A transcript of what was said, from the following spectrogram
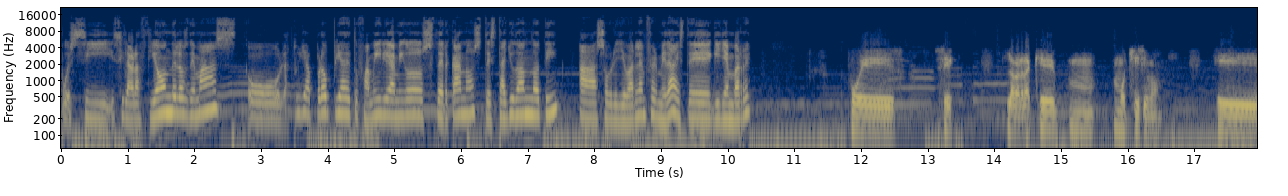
pues si, si la oración de los demás o la tuya propia, de tu familia, amigos cercanos, te está ayudando a ti a sobrellevar la enfermedad, este Guillem Barré. Pues sí, la verdad es que mm, muchísimo. Y,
